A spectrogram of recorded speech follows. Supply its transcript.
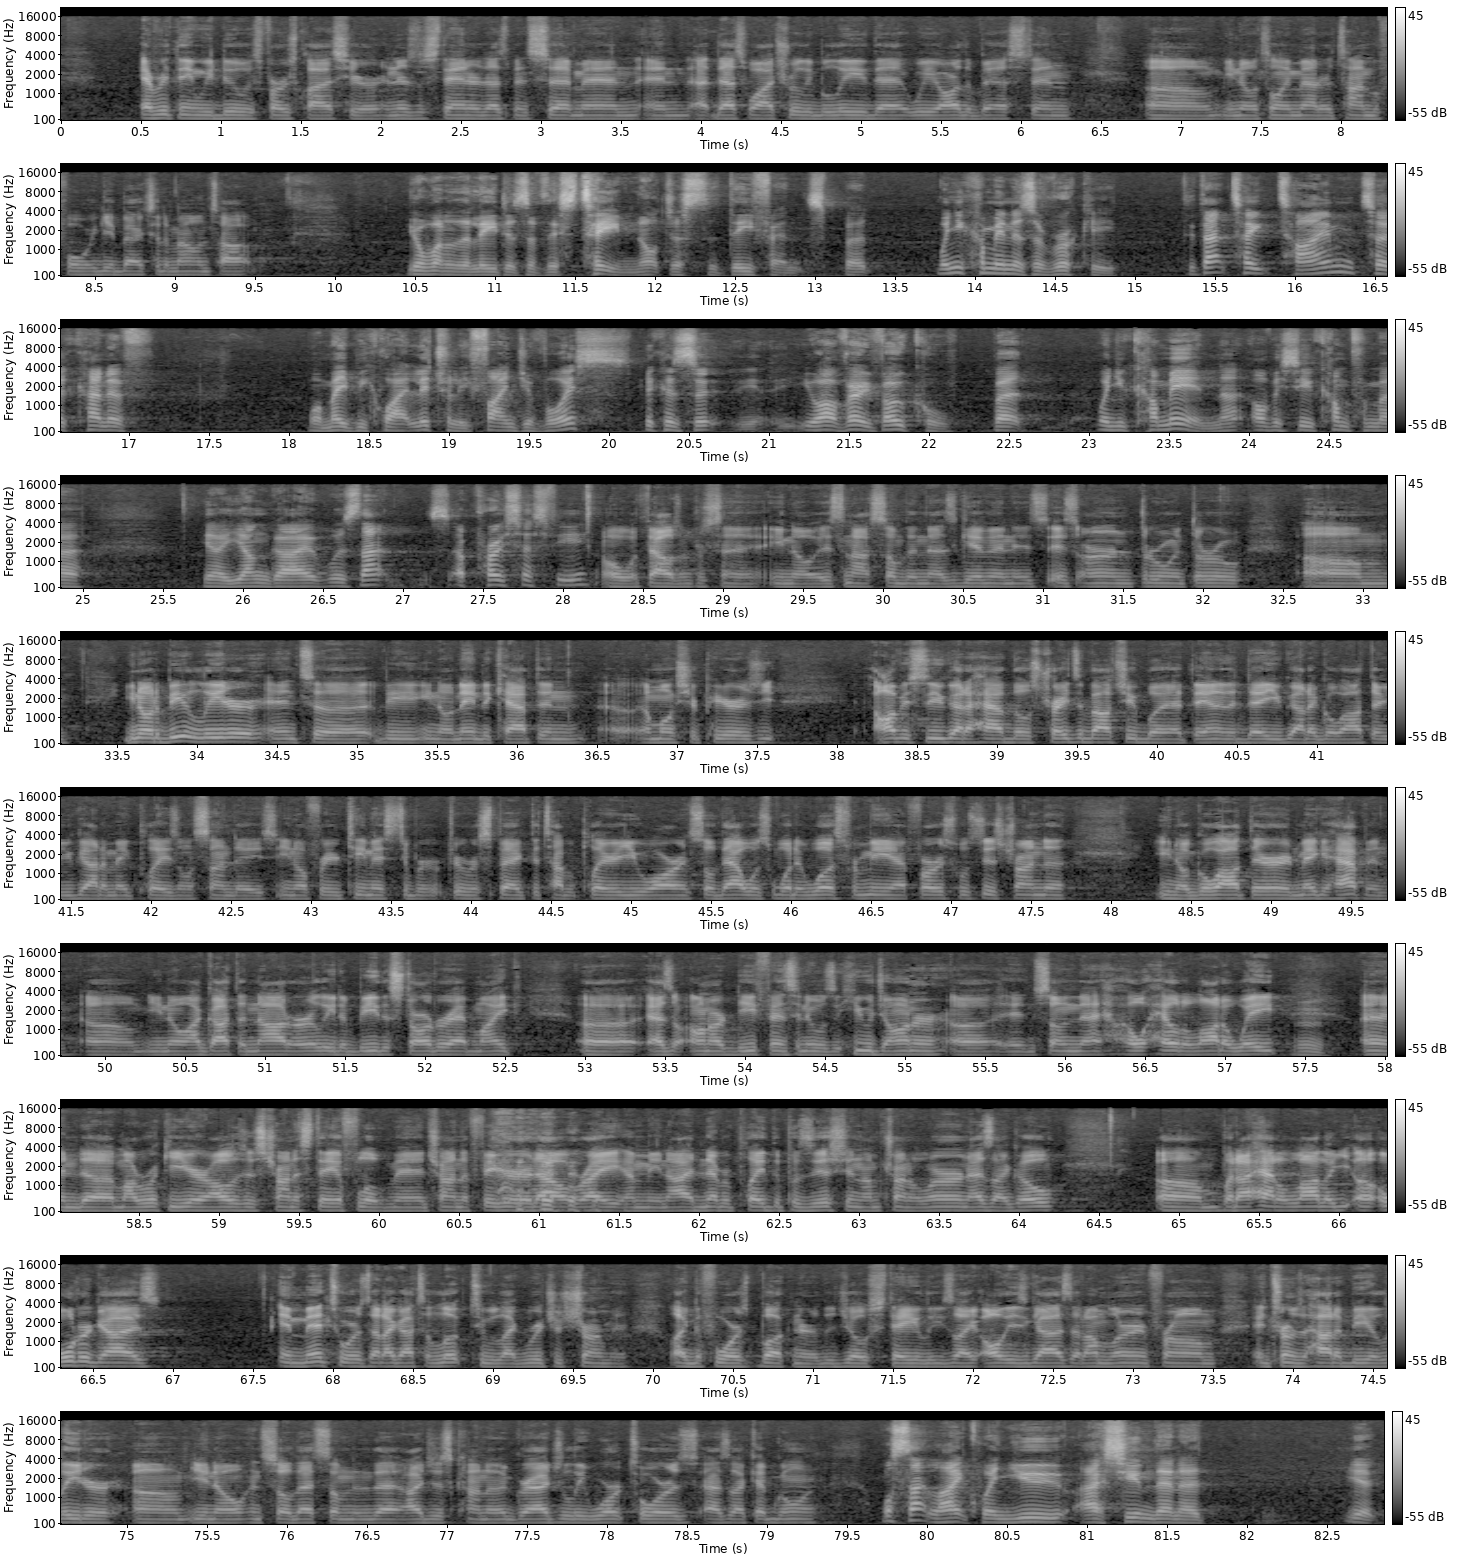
Everything we do is first class here, and there's a standard that's been set, man, and that's why I truly believe that we are the best. And um, you know, it's only a matter of time before we get back to the mountaintop. You're one of the leaders of this team, not just the defense. But when you come in as a rookie, did that take time to kind of, well, maybe quite literally find your voice? Because uh, you are very vocal, but when you come in, obviously you come from a you know, young guy. Was that a process for you? Oh, a thousand percent. You know, it's not something that's given. It's it's earned through and through. Um, you know, to be a leader and to be you know named the captain uh, amongst your peers. You, obviously you got to have those traits about you, but at the end of the day, you got to go out there. You got to make plays on Sundays. You know, for your teammates to, to respect the type of player you are. And so that was what it was for me at first. Was just trying to, you know, go out there and make it happen. Um, you know, I got the nod early to be the starter at Mike. Uh, as on our defense, and it was a huge honor uh, and something that held a lot of weight. Mm. And uh, my rookie year, I was just trying to stay afloat, man, trying to figure it out right. I mean, I had never played the position. I'm trying to learn as I go. Um, but I had a lot of uh, older guys and mentors that I got to look to, like Richard Sherman, like DeForest Buckner, the Joe Staleys, like all these guys that I'm learning from in terms of how to be a leader, um, you know. And so that's something that I just kind of gradually worked towards as I kept going. What's that like when you, I assume, then are you know,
